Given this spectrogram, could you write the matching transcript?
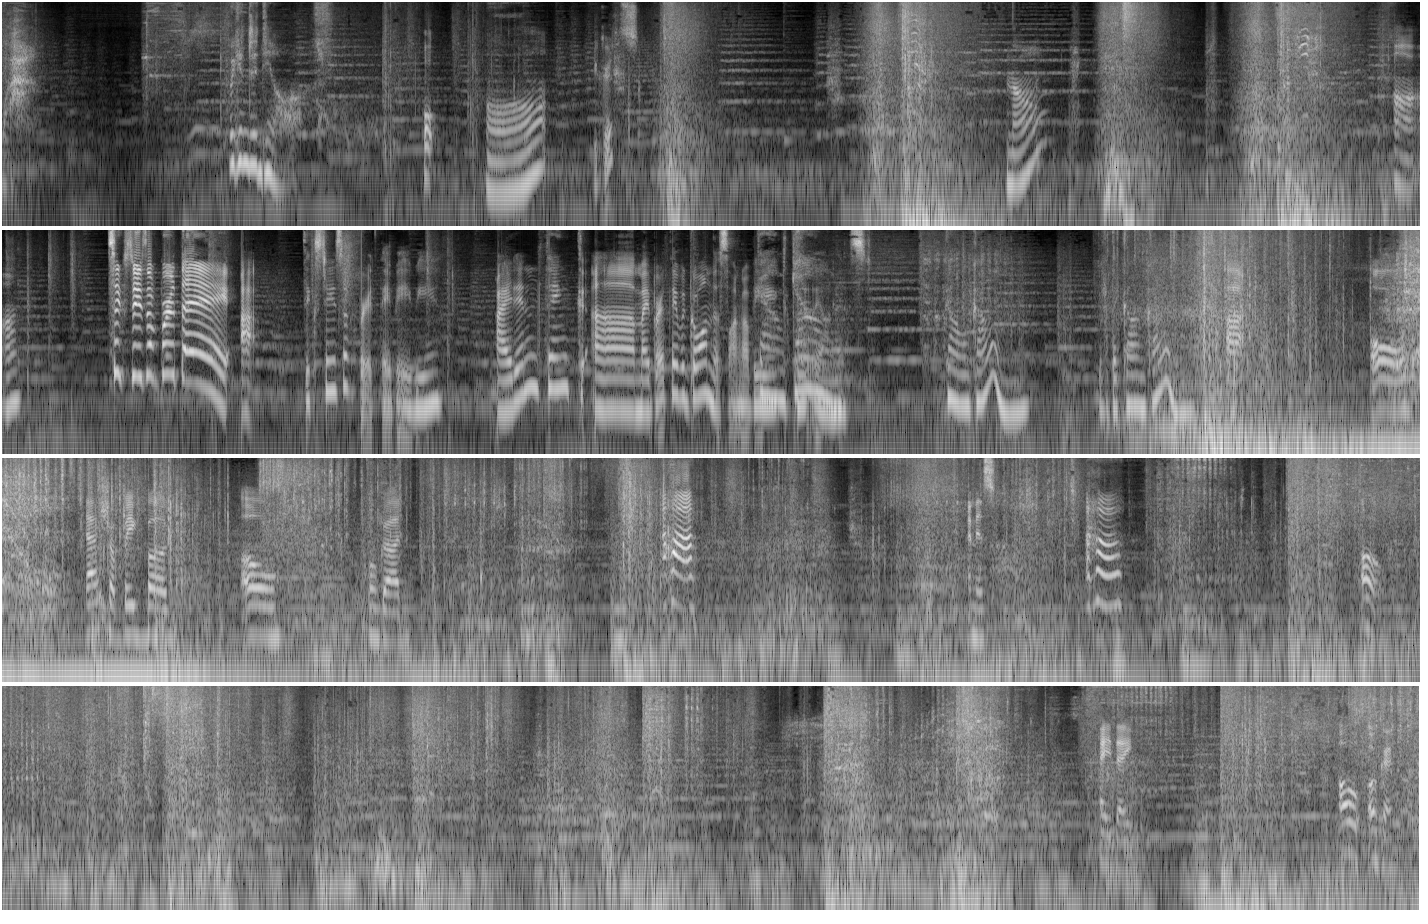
Wow. We continue. Oh. Oh. Secrets? No? Aw. Six days of birthday! Ah, six days of birthday, baby. I didn't think uh, my birthday would go on this long, I'll be Go, completely go. honest. Go, go. Give the con con. Ah. Oh. That's a big bug. Oh. Oh god. Aha! I missed. Aha! Oh. Oh, okay.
